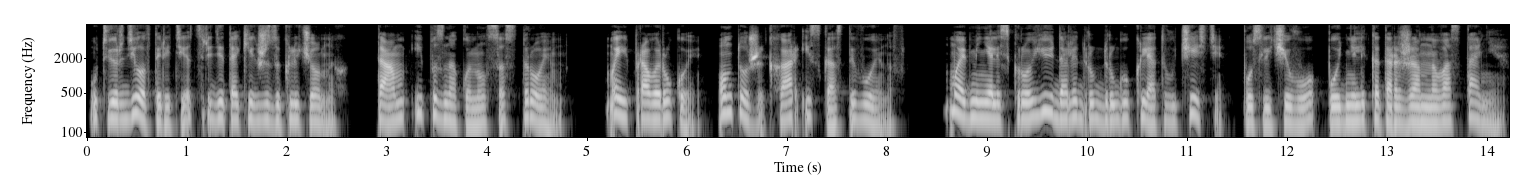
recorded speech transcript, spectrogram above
утвердил авторитет среди таких же заключенных. Там и познакомился с Троем. Моей правой рукой. Он тоже кхар из касты воинов. Мы обменялись кровью и дали друг другу клятву чести, после чего подняли каторжан на восстание.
